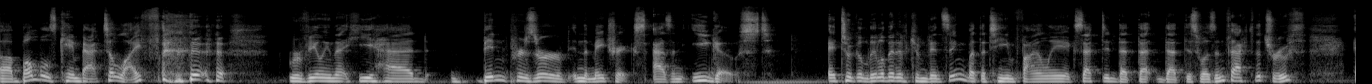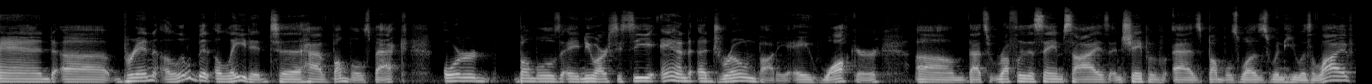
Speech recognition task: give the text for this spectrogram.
uh, Bumbles came back to life, revealing that he had been preserved in the Matrix as an e ghost it took a little bit of convincing, but the team finally accepted that that that this was in fact the truth. And uh, Bryn, a little bit elated to have Bumbles back, ordered Bumbles a new RCC and a drone body, a walker um, that's roughly the same size and shape of as Bumbles was when he was alive,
